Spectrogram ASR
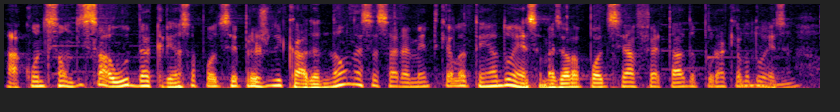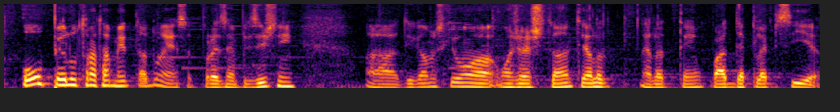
a condição de saúde da criança pode ser prejudicada. Não necessariamente que ela tenha a doença, mas ela pode ser afetada por aquela uhum. doença. Ou pelo tratamento da doença. Por exemplo, existem, ah, digamos que uma, uma gestante ela, ela tem um quadro de epilepsia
